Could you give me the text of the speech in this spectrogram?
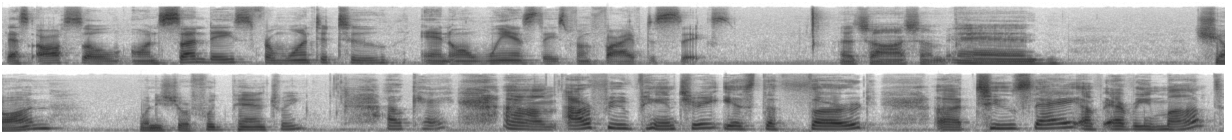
that's also on Sundays from 1 to 2 and on Wednesdays from 5 to 6. That's awesome. And Sean, when is your food pantry? Okay. Um, our food pantry is the third uh, Tuesday of every month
